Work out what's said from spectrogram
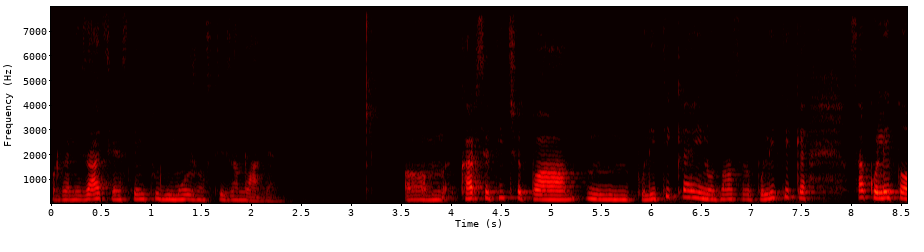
organizacije in s tem tudi možnosti za mlade. Um, kar se tiče pa um, politike in odnosa do politike, vsako leto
